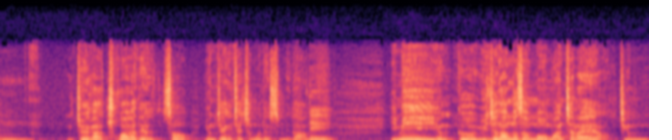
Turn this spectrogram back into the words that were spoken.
음, 죄가 추가가 되어서 영장이 재청구됐습니다. 네. 이미 영, 그 위증한 것은 뭐 많잖아요. 지금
